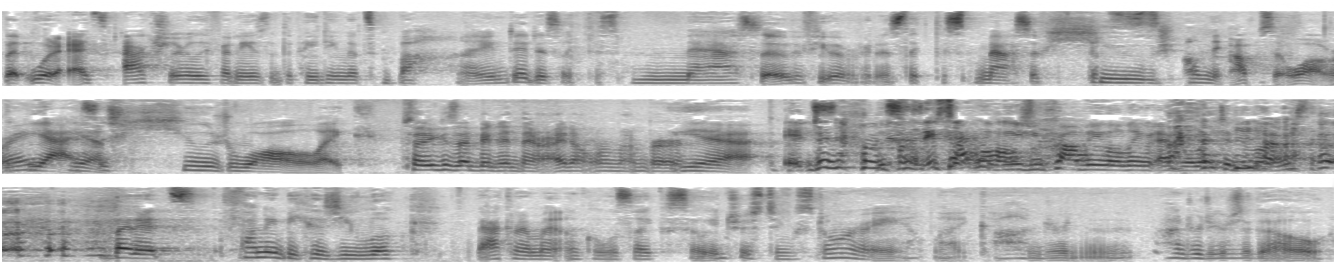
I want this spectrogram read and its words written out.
But what it's actually really funny is that the painting that's behind it is like this massive. If you've ever been, it's like this massive, huge. On the opposite wall, right? Yeah, it's this huge wall, like so because I've been in there, I don't remember. yeah, it's, is exactly because you probably only ever looked at the Mona But it's funny because you look back and my uncle was like, so interesting story. Like 100, and, 100 years ago,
